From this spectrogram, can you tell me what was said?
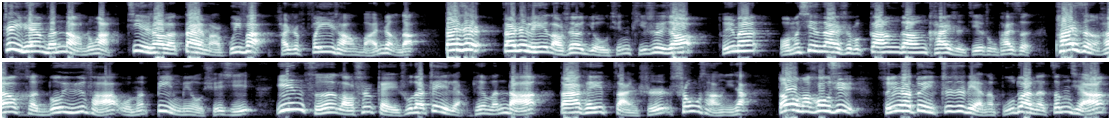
这篇文档中啊，介绍的代码规范还是非常完整的。但是在这里，老师要友情提示一下，同学们，我们现在是不是刚刚开始接触 Python？Python 还有很多语法我们并没有学习，因此老师给出的这两篇文档，大家可以暂时收藏一下。等我们后续随着对知识点的不断的增强，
